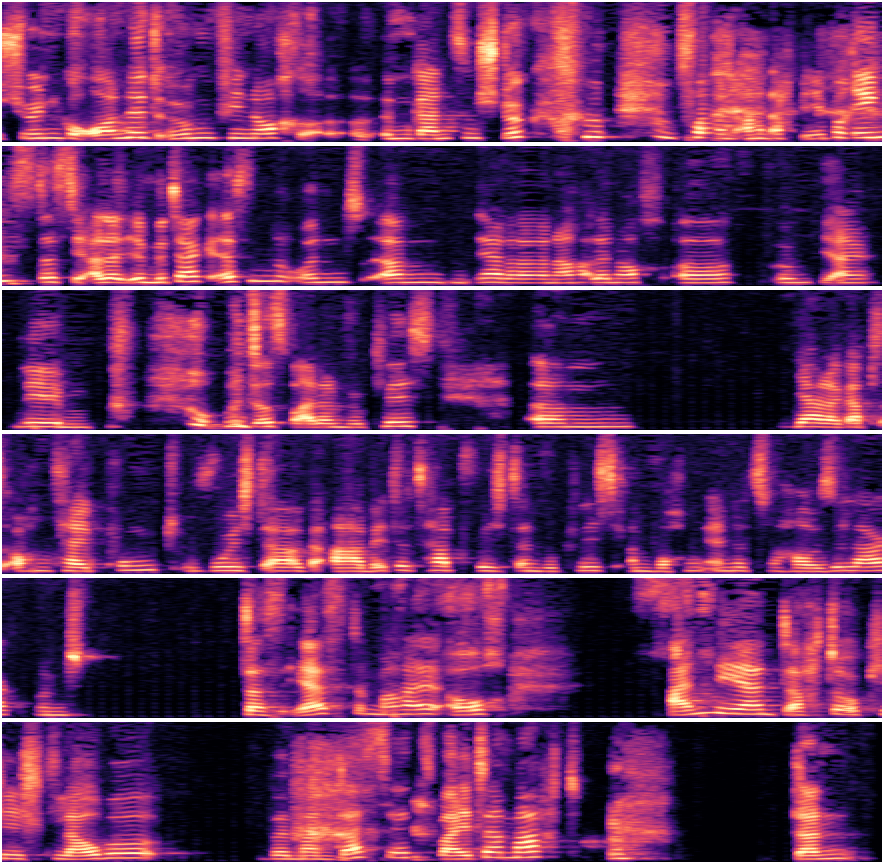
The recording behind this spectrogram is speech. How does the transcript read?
schön geordnet irgendwie noch äh, im ganzen Stück von A nach B bringst, dass die alle ihr Mittag essen und ähm, ja danach alle noch äh, irgendwie leben. Und das war dann wirklich, ähm, ja, da gab es auch einen Zeitpunkt, wo ich da gearbeitet habe, wo ich dann wirklich am Wochenende zu Hause lag und das erste Mal auch annähernd dachte, okay, ich glaube, wenn man das jetzt weitermacht, dann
